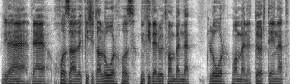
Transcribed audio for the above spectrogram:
de, de hozzáad egy kicsit a lórehoz, mint kiderült, van benne lore, van benne történet,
